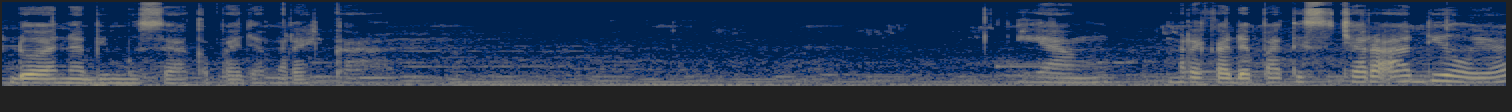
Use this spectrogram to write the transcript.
doa Nabi Musa kepada mereka. Yang mereka dapati secara adil ya.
